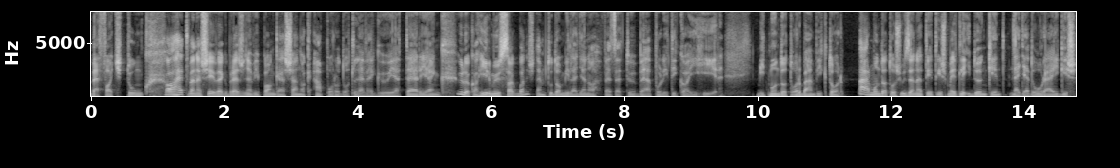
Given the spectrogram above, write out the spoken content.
befagytunk. A 70-es évek Brezsnyevi pangásának áporodott levegője terjeng. Ülök a hírműszakban, és nem tudom, mi legyen a vezető belpolitikai hír. Mit mondott Orbán Viktor? Pár mondatos üzenetét ismétli időnként negyed óráig is.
